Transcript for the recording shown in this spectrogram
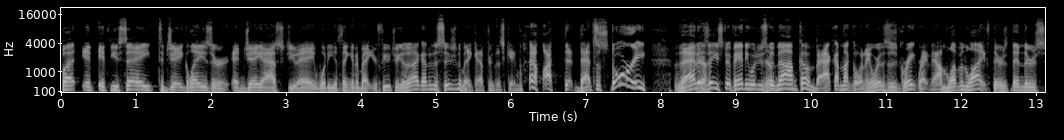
but if if you say to Jay Glazer and Jay asks you, "Hey, what are you thinking about your future?" He goes, "I got a decision to make after this game." Well, I- th- that's a story. That is Yeah. a. story. If Andy would just go, "No, I'm coming back. I'm not going anywhere. This is great right now. I'm loving life." There's then there's.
